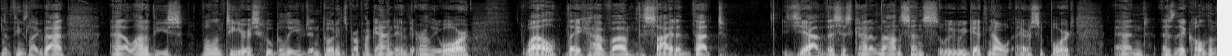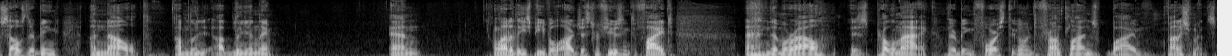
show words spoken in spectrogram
and things like that. And a lot of these volunteers who believed in Putin's propaganda in the early war, well, they have uh, decided that, yeah, this is kind of nonsense. We, we get no air support, and as they call themselves, they're being annulled, обнулены. And a lot of these people are just refusing to fight, and the morale is problematic. They're being forced to go into front lines by punishments.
